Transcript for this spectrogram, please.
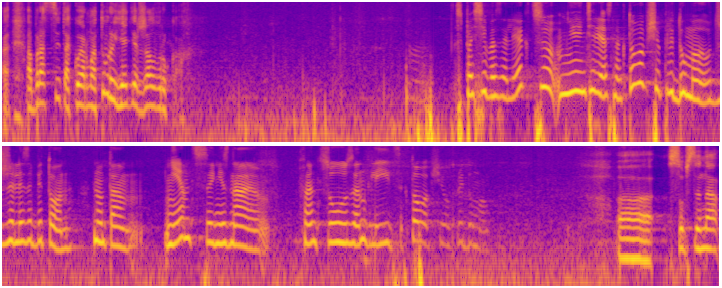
а- образцы такой арматуры я держал в руках. Спасибо за лекцию. Мне интересно, кто вообще придумал вот железобетон? Ну там немцы, не знаю, французы, английцы. Кто вообще его придумал? Э, Собственно,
